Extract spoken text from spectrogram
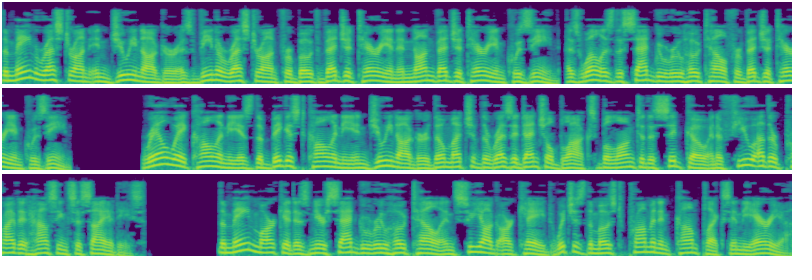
The main restaurant in Juinagar is Veena Restaurant for both vegetarian and non-vegetarian cuisine, as well as the Sadguru Hotel for vegetarian cuisine. Railway Colony is the biggest colony in Juinagar though much of the residential blocks belong to the CIDCO and a few other private housing societies. The main market is near Sadguru Hotel and Suyog Arcade which is the most prominent complex in the area.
